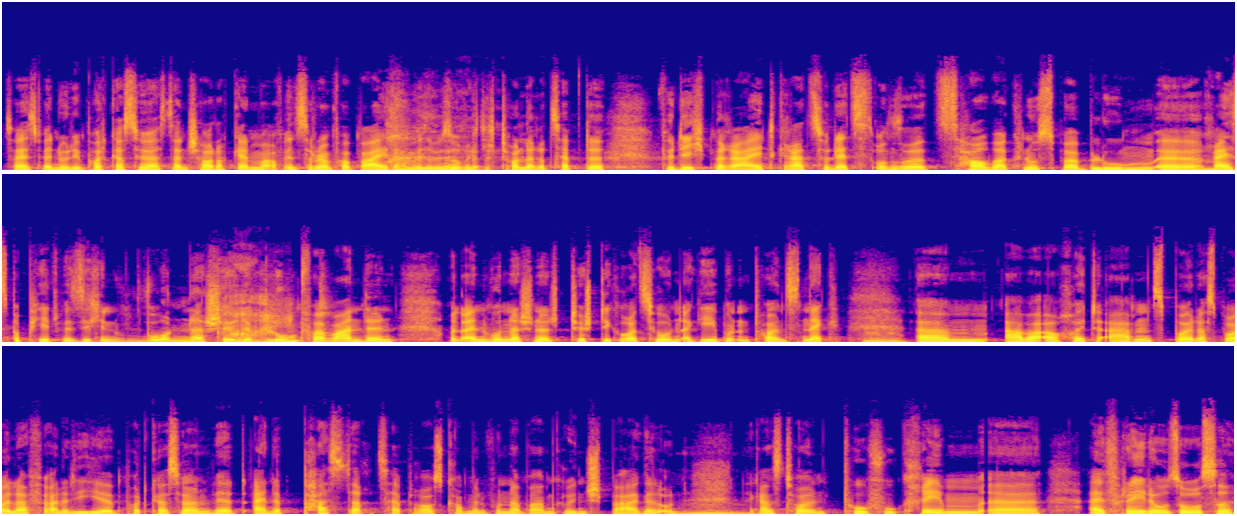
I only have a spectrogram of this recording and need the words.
Das heißt, wenn du den Podcast hörst, dann schau doch gerne mal auf Instagram vorbei. Da haben wir sowieso richtig tolle Rezepte für dich bereit. Gerade zuletzt unsere Zauberknusperblumen, äh, Reispapier, die sich in wunderschöne Blumen verwandeln und eine wunderschöne Tischdekoration ergeben und einen tollen Snack. Ähm, aber auch heute Abend, Spoiler, Spoiler, für alle, die hier im Podcast hören, wird eine Pasta-Rezept rauskommen mit wunderbarem grünen Spargel und einer ganz tollen Tofu-Creme äh, Alfredo-Soße.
